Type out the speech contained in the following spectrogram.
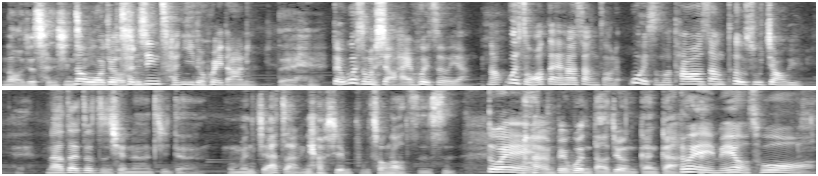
那我就诚心诚意，那我就诚心诚意的回答你。对对，为什么小孩会这样？那为什么要带他上早疗？为什么他要上特殊教育？那在这之前呢，记得。我们家长要先补充好知识，对，不然被问到就很尴尬。对，没有错。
